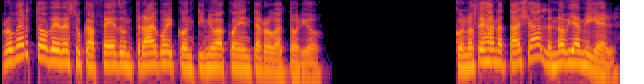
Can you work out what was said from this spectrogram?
Roberto bebe su café de un trago y continúa con interrogatorio. ¿Conoces a Natasha, la novia de Miguel?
